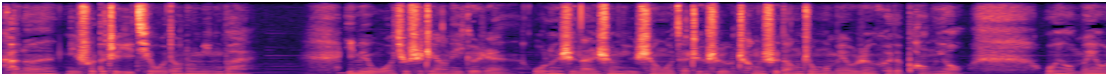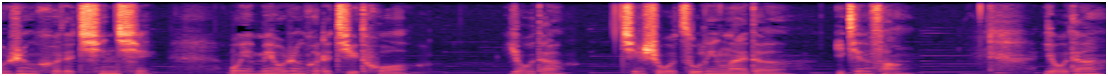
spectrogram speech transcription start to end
凯伦，你说的这一切我都能明白。因为我就是这样的一个人，无论是男生女生，我在这个城市当中，我没有任何的朋友，我有没有任何的亲戚，我也没有任何的寄托，有的仅是我租赁来的一间房，有的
